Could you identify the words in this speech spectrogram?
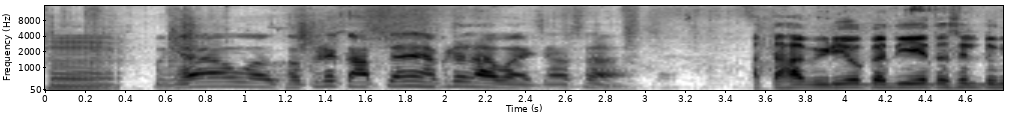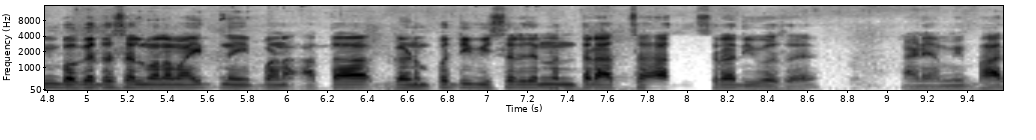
हम्म. ह्या खकडे कापताना हकडे लावायचा असा. आता हा व्हिडिओ कधी येत असेल तुम्ही बघत असाल मला माहीत नाही पण आता गणपती विसर्जनानंतर आजचा हा दुसरा दिवस आहे आणि आम्ही भात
